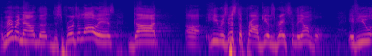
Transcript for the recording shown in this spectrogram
Remember now, the, the spiritual law is God, uh, He resists the proud, gives grace to the humble. If you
